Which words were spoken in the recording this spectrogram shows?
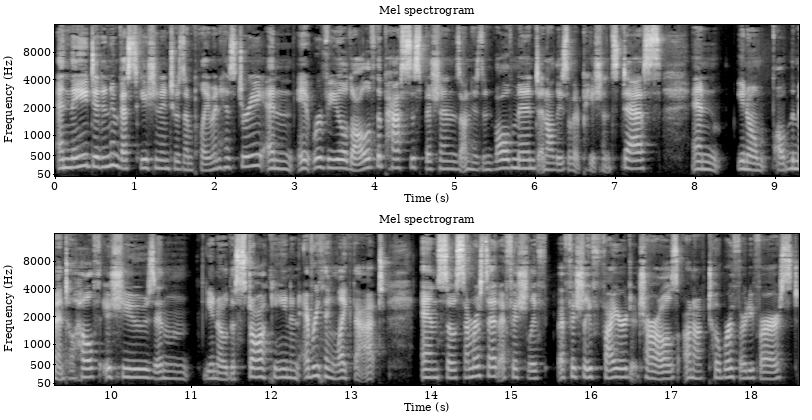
And they did an investigation into his employment history and it revealed all of the past suspicions on his involvement and all these other patients' deaths and, you know, all the mental health issues and, you know, the stalking and everything like that. And so Somerset officially officially fired Charles on October 31st,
